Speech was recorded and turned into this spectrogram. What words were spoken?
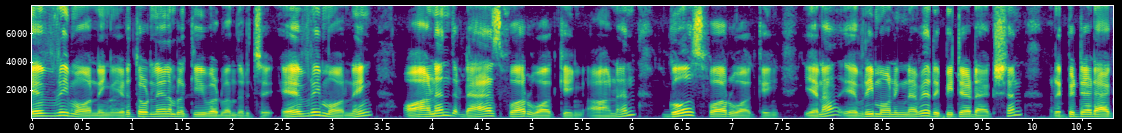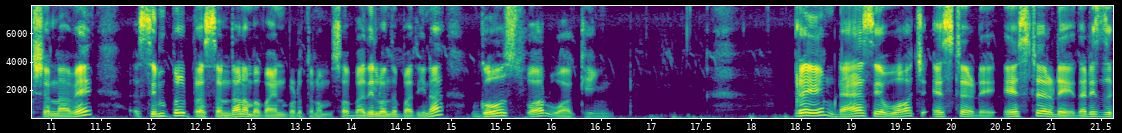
every morning எடுத்த உடனே நம்மளுக்கு கீவேர்டு வந்துடுச்சு every morning Anand dash for walking Anand goes for walking ஏன்னா எவ்ரி மார்னிங்னாவே ரிப்பீட்டட் ஆக்ஷன் ரிப்பீட்டட் ஆக்ஷன்னாவே சிம்பிள் ப்ரெசன்ட் தான் நம்ம பயன்படுத்தணும். ஸோ பதில் வந்து பார்த்திங்கன்னா goes for walking Prem dash a watch yesterday yesterday that is the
